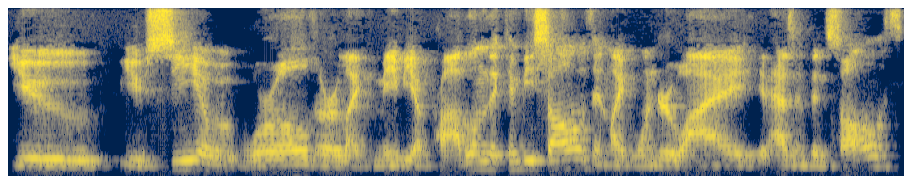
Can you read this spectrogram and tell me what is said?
you you see a world or like maybe a problem that can be solved and like wonder why it hasn't been solved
